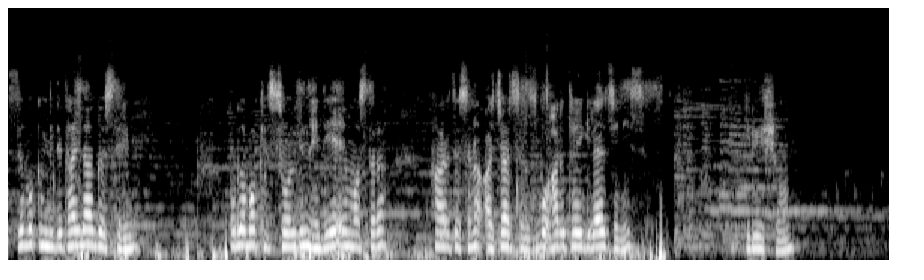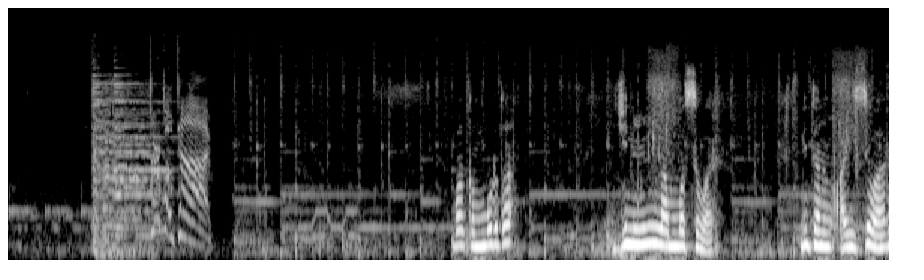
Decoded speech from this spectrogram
size bakın bir detay daha göstereyim. Burada bakın soygun hediye elmasları haritasını açarsınız. Bu haritaya girerseniz giriyor şu an. Turbo time. Bakın burada Jin'in lambası var. Nita'nın ayısı var.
